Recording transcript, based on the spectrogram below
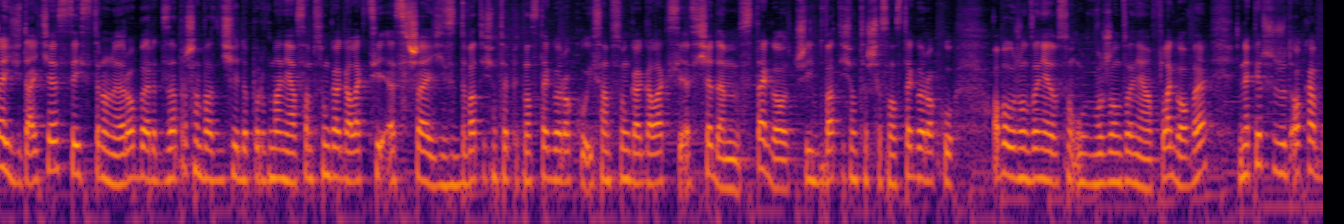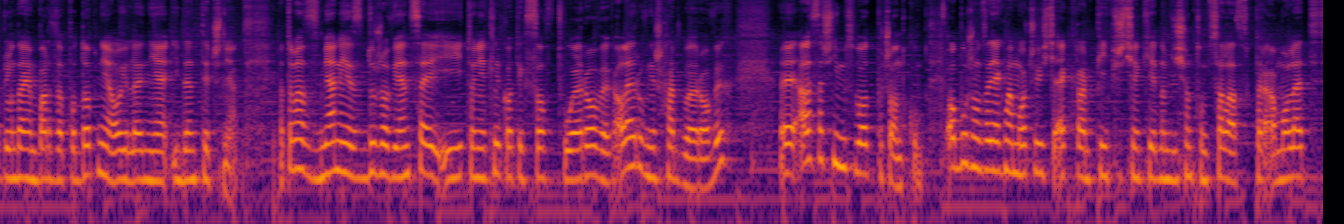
Cześć, witajcie, z tej strony Robert. Zapraszam Was dzisiaj do porównania Samsunga Galaxy S6 z 2015 roku i Samsunga Galaxy S7 z tego, czyli 2016 roku. Oba urządzenia to są urządzenia flagowe i na pierwszy rzut oka wyglądają bardzo podobnie, o ile nie identycznie. Natomiast zmian jest dużo więcej i to nie tylko tych software'owych, ale również hardware'owych. E, Ale zacznijmy sobie od początku. W obu urządzeniach mamy oczywiście ekran 5,1 cala Super AMOLED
